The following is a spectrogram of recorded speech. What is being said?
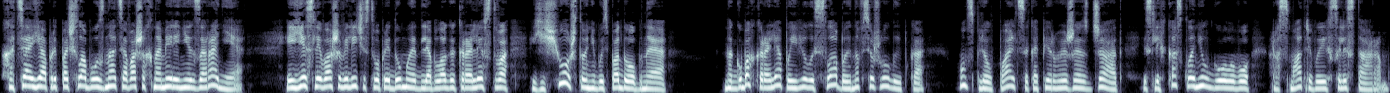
Хотя я предпочла бы узнать о ваших намерениях заранее. И если ваше величество придумает для блага королевства еще что-нибудь подобное... На губах короля появилась слабая, но все же улыбка. Он сплел пальцы, копируя жест Джад, и слегка склонил голову, рассматривая их с Алистаром.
